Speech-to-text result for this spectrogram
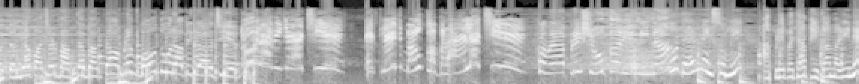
પતંગિયા પાછળ ભાગતા ભાગતા આપણે બહુ દૂર આવી ગયા છીએ. હવે આપણે શું કરીએ મીના? તું ડર નહીં સુમી. આપણે બધા ભેગા મળીને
